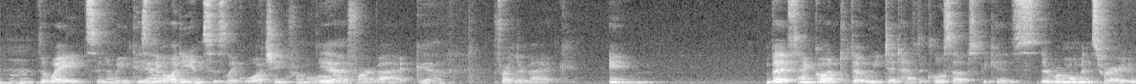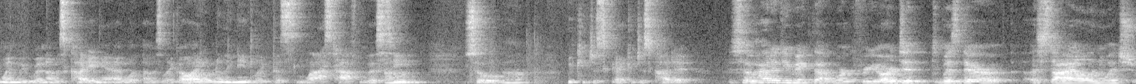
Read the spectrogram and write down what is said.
Mm-hmm. the wides in a way because the audience is like watching from a little Yeah. bit far back Yeah. further back. Um, but thank God that we did have the close-ups because there were moments where when we when I was cutting it, I I was like, oh, I don't really need like this last half of this Uh-huh. scene, so Uh-huh. we could just I could just cut it. So how did you make that work for you? Or did was there a style in which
